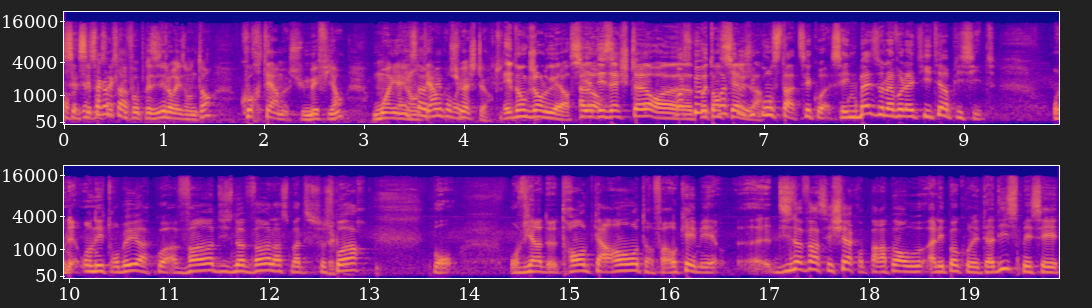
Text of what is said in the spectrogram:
c'est pour ça, qu'il faut préciser l'horizon de temps. Court terme, je suis méfiant. Moyen et long terme, je suis acheteur. Et donc, Jean-Louis, alors s'il y a des acheteurs euh, potentiels. Moi, ce que je constate, c'est quoi? C'est une baisse de la volatilité implicite. On est, on est tombé à quoi? 20, 19, 20 là ce, ce soir? Bon, on vient de 30, 40, enfin ok, mais 19, euh, 20 c'est cher par rapport à l'époque où on était à 10, mais c'est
